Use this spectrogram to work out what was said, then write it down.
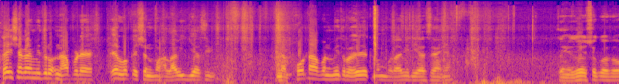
કહી શકાય મિત્રો. અને આપણે એ લોકેશનમાં હાલ આવી ગયા છીએ. અને ફોટા પણ મિત્રો એક નંબર આવી રહ્યા છે અહીંયા. તમે જોઈ શકો છો.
